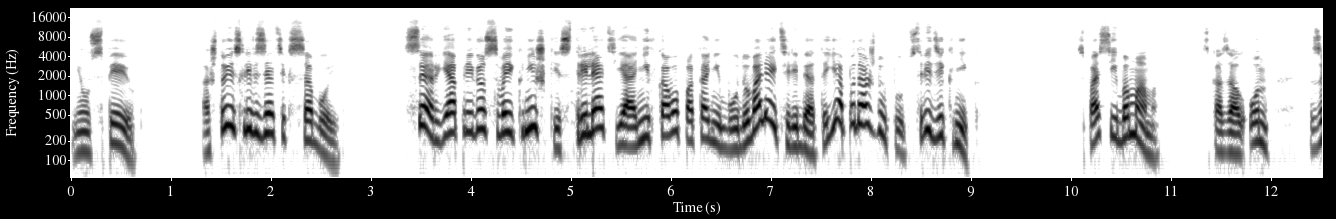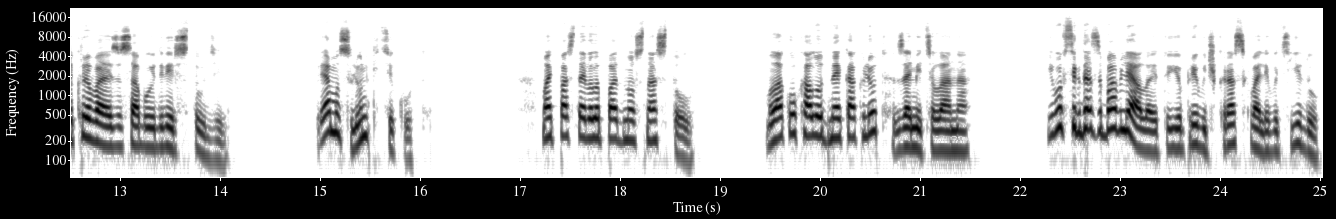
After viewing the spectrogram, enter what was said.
не успею. А что, если взять их с собой? Сэр, я привез свои книжки, стрелять я ни в кого пока не буду. Валяйте, ребята, я подожду тут, среди книг. Спасибо, мама, сказал он, закрывая за собой дверь студии. Прямо слюнки текут. Мать поставила поднос на стол. «Молоко холодное, как лед», — заметила она. Его всегда забавляла эта ее привычка расхваливать еду.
